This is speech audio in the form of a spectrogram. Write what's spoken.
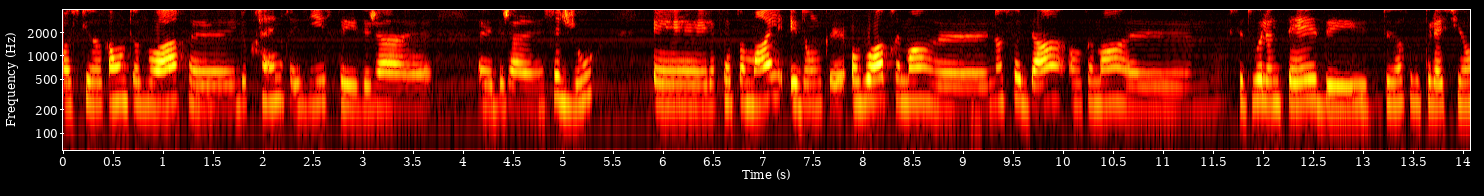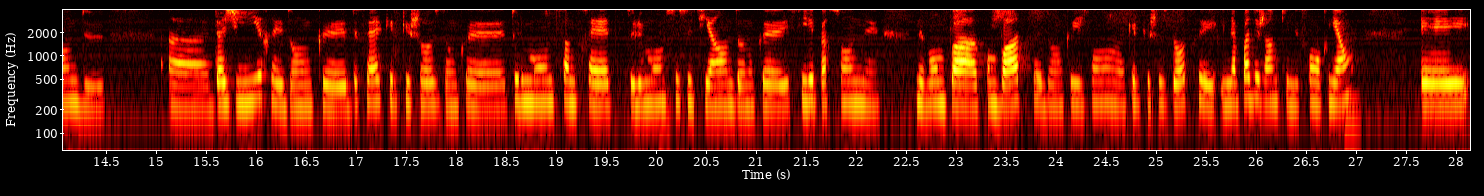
parce que comme on peut voir, euh, l'Ukraine résiste déjà, euh, euh, déjà 7 jours et elle fait pas mal. Et donc, on voit vraiment nos soldats ont vraiment cette volonté de, notre population de d'agir et donc de faire quelque chose. Donc, tout le monde s'entraide, tout le monde se soutient. Donc, si les personnes ne, vont pas combattre, donc ils font quelque chose d'autre. Il n'y a pas de gens qui ne font rien. Et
